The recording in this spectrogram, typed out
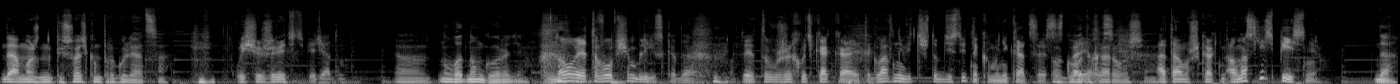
Да, можно пешочком прогуляться. Вы еще и живете теперь рядом. Э, Ну, в одном городе. Ну, это, в общем, близко, да. Это уже хоть какая-то. Главное ведь, чтобы действительно коммуникация Погода состоялась. хорошая. А там уж как... А у нас есть песни? Да.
